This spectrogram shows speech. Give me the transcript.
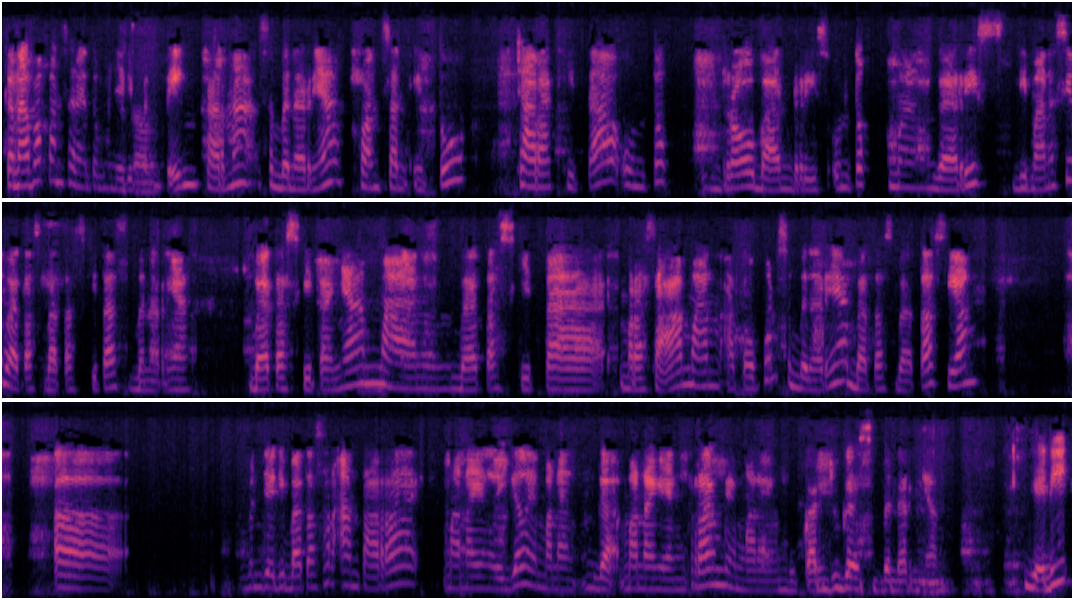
Kenapa consent itu menjadi penting? Karena sebenarnya consent itu cara kita untuk draw boundaries, untuk menggaris di mana sih batas-batas kita sebenarnya batas kita nyaman, batas kita merasa aman, ataupun sebenarnya batas-batas yang uh, menjadi batasan antara mana yang legal yang mana yang enggak, mana yang crime yang mana yang bukan juga sebenarnya. Jadi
